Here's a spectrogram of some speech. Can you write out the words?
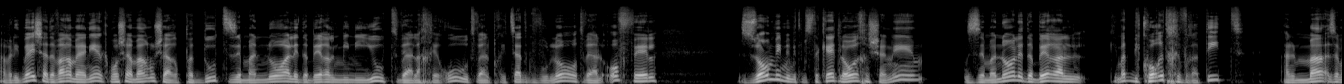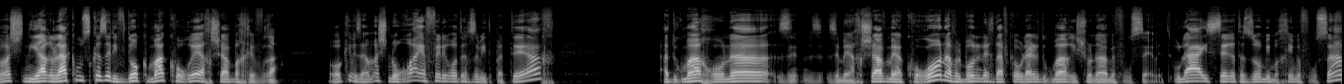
אבל נדמה לי שהדבר המעניין, כמו שאמרנו, שערפדות זה מנוע לדבר על מיניות ועל החירות ועל פריצת גבולות ועל אופל. זומבים, אם את מסתכלת לאורך השנים, זה מנוע לדבר על כמעט ביקורת חברתית, על מה, זה ממש נייר לקמוס כזה, לבדוק מה קורה עכשיו בחברה. אוקיי? וזה ממש נורא יפה לראות איך זה מתפתח. הדוגמה האחרונה זה, זה, זה מעכשיו, מהקורונה, אבל בואו נלך דווקא אולי לדוגמה הראשונה המפורסמת. אולי סרט הזומבים הכי מפורסם,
